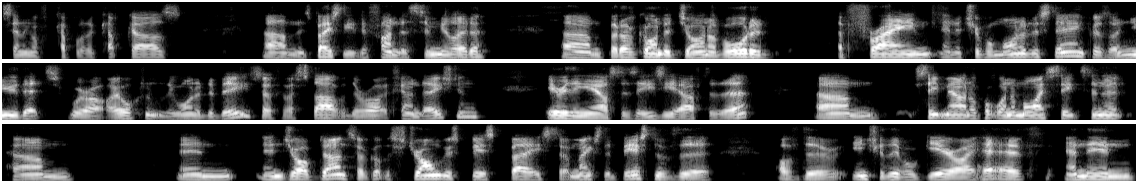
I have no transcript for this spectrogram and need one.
selling off a couple of the cup cars. Um, it's basically to fund a simulator. Um, but I've gone to John. I've ordered a frame and a triple monitor stand because I knew that's where I ultimately wanted to be. So if I start with the right foundation, everything else is easy after that. Um, seat mount, I'll put one of my seats in it, um, and and job done. So I've got the strongest, best base. So it makes the best of the of the entry level gear I have. And then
